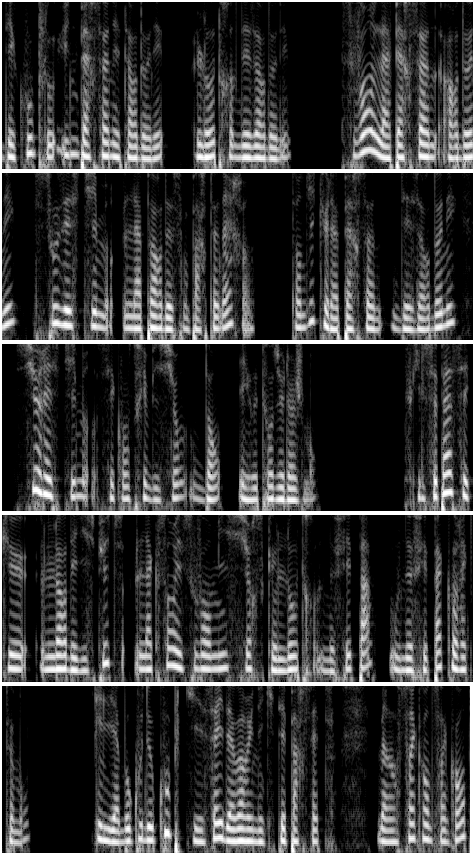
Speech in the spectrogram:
des couples où une personne est ordonnée, l'autre désordonnée. Souvent, la personne ordonnée sous-estime l'apport de son partenaire, tandis que la personne désordonnée surestime ses contributions dans et autour du logement. Ce qu'il se passe, c'est que lors des disputes, l'accent est souvent mis sur ce que l'autre ne fait pas ou ne fait pas correctement, il y a beaucoup de couples qui essayent d'avoir une équité parfaite, mais un 50-50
